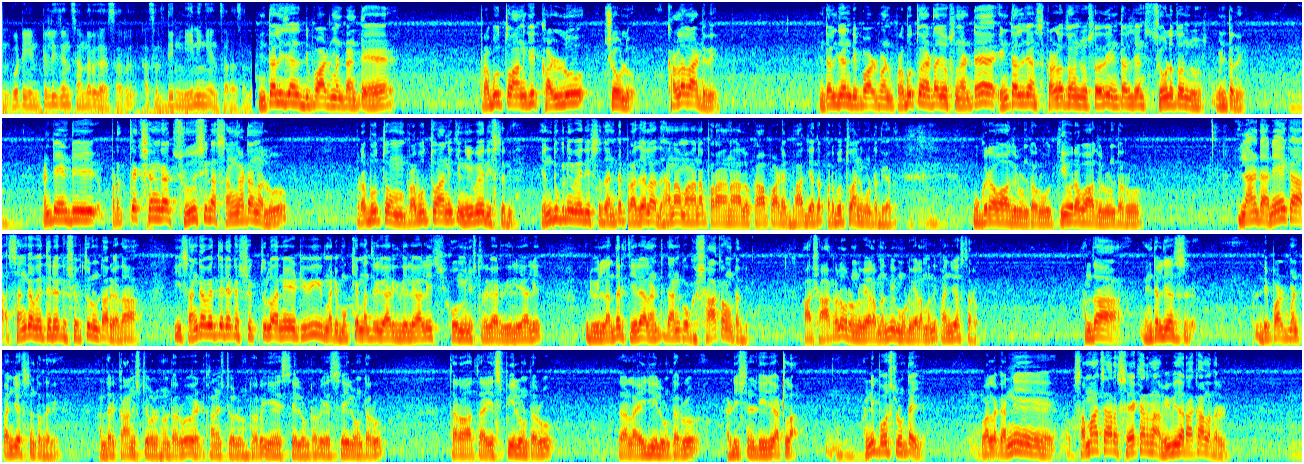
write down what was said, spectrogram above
ఇంకోటి ఇంటెలిజెన్స్ అన్నారు కదా సార్ అసలు దీని మీనింగ్ ఏంటి సార్ అసలు? ఇంటెలిజెన్స్ డిపార్ట్మెంట్ అంటే ప్రభుత్వానికి కళ్ళు చెవులు కళ్ళ లాంటిది ఇంటెలిజెన్స్ డిపార్ట్మెంట్ ప్రభుత్వం ఎట్లా చూస్తుందంటే ఇంటెలిజెన్స్ కళ్ళతో చూస్తుంది ఇంటెలిజెన్స్ చెవులతో చూ వింటుంది. అంటే ఏంటి ప్రత్యక్షంగా చూసిన సంఘటనలు ప్రభుత్వం ప్రభుత్వానికి నివేదిస్తుంది. ఎందుకు నివేదిస్తుంది అంటే ప్రజల ధనమాన ప్రాణాలు కాపాడే బాధ్యత ప్రభుత్వానికి ఉంటుంది కదా. ఉగ్రవాదులు ఉంటారు తీవ్రవాదులు ఉంటారు ఇలాంటి అనేక సంఘ వ్యతిరేక శక్తులు ఉంటారు కదా. ఈ సంఘ వ్యతిరేక శక్తులు అనేటివి మరి ముఖ్యమంత్రి గారికి తెలియాలి హోమ్ మినిస్టర్ గారికి తెలియాలి. మీరు వీళ్ళందరికీ తెలియాలంటే దానికి ఒక శాఖ ఉంటుంది. ఆ శాఖలో రెండు వేల మంది మూడు వేల మంది పనిచేస్తారు. అంతా ఇంటెలిజెన్స్ డిపార్ట్మెంట్ పనిచేస్తుంటుంది అది. అందరు కానిస్టేబుల్స్ ఉంటారు హెడ్ కానిస్టేబుల్ ఉంటారు ఏఎస్ఐలు ఉంటారు ఎస్ఐలు ఉంటారు. తర్వాత ఎస్పీలు ఉంటారు దానిలో ఐజీలు ఉంటారు. అడిషనల్ డీజీ అట్లా. అన్ని పోస్టులు ఉంటాయి. వాళ్ళకి అన్ని సమాచార సేకరణ వివిధ రకాల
